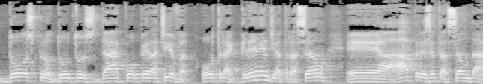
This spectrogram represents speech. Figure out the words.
dos produtos da cooperativa. Outra grande atração é a apresentação da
